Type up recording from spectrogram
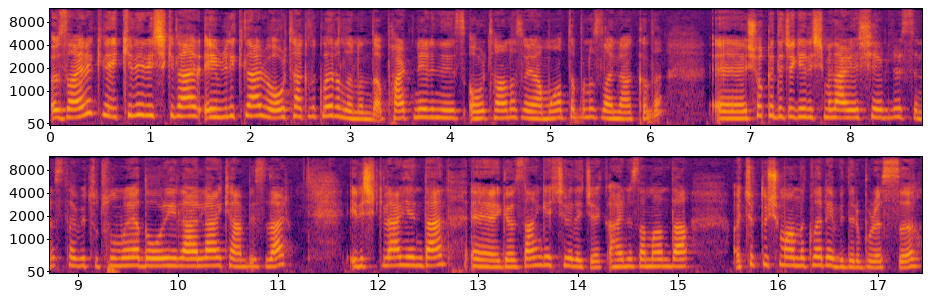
Özellikle ikili ilişkiler, evlilikler ve ortaklıklar alanında partneriniz, ortağınız veya muhatabınızla alakalı e, şok edici gelişmeler yaşayabilirsiniz. Tabi tutulmaya doğru ilerlerken bizler ilişkiler yeniden e, gözden geçirilecek. Aynı zamanda açık düşmanlıklar evidir burası.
